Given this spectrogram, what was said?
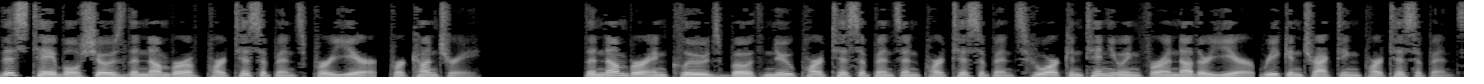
This table shows the number of participants per year, per country. The number includes both new participants and participants who are continuing for another year recontracting participants.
